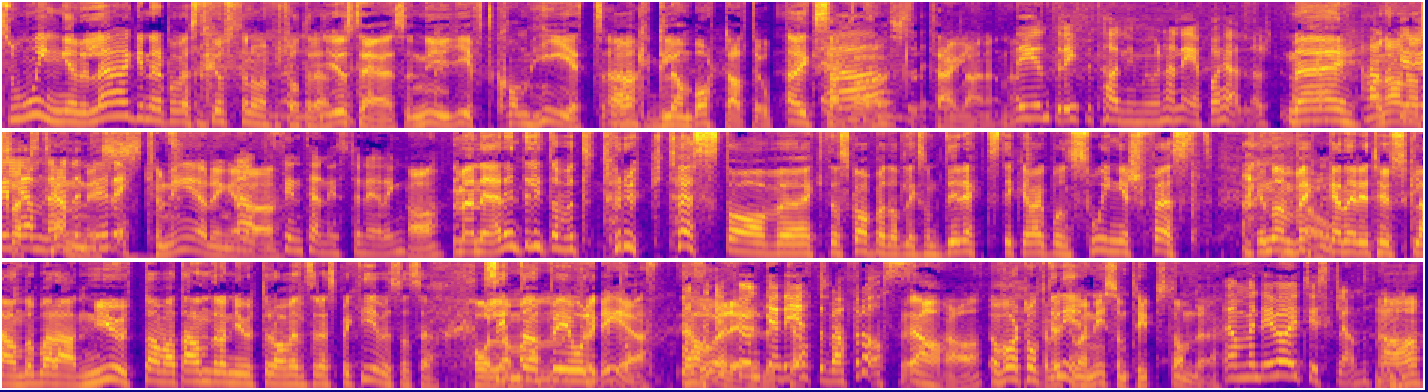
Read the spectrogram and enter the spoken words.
swingerläger nere på västkusten om jag förstått det rätt. Just det, så nygift, kom hit Ja. och glöm bort alltihop. Ja, Exakt. Ja. Var taglinen. Det är ju inte riktigt honeymoon han är på heller. Nej, Han har skulle någon slags tennisturnering Ja, sin tennisturnering. Ja. men är det inte lite av ett trycktest av eh, äktenskapet att liksom direkt sticka iväg på en swingersfest inom en vecka Jo. nere i Tyskland och bara njuta av att andra njuter av ens respektive så att säga? Håller man uppe i för olika... det? Ja. Ja, Alltså det funkade jättebra för oss. Ja. Ja. Ja, vart Jag åkte vet inte, ni? var ni som tipsade om det. men det var ju Tyskland. Ja,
